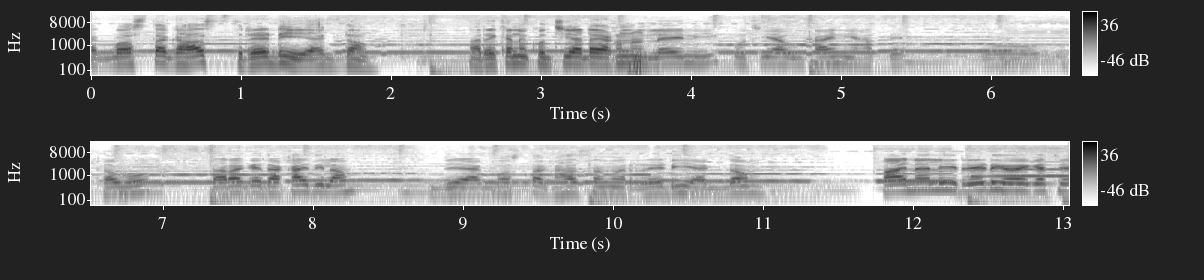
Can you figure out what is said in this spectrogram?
এক বস্তা ঘাস রেডি একদম। আর এখানে কচিয়াটা এখনও লেয়নি, কচিয়া উঠাইনি হাতে। তো উঠাবো। তার আগে দেখাই দিলাম যে এক বস্তা ঘাস আমার রেডি একদম ফাইনালি রেডি হয়ে গেছে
